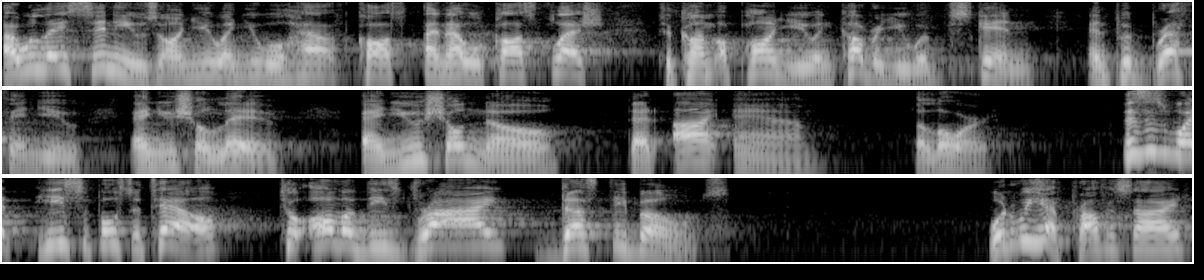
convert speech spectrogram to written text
I will lay sinews on you, and you will have cause, and I will cause flesh to come upon you and cover you with skin, and put breath in you, and you shall live, and you shall know that I am the Lord. This is what he's supposed to tell to all of these dry, dusty bones. Would we have prophesied?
